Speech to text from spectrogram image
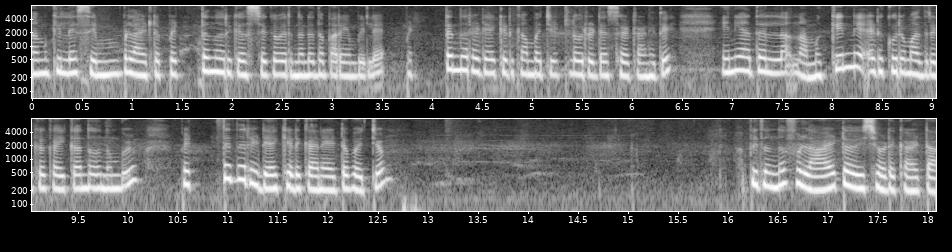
നമുക്കില്ലേ സിമ്പിളായിട്ട് പെട്ടെന്ന് ഒരു ഗസ്റ്റൊക്കെ വരുന്നുണ്ടെന്ന് പറയുമ്പോൾ ഇല്ലേ? പെട്ടെന്ന് റെഡിയാക്കി എടുക്കാൻ പറ്റിയിട്ടുള്ള ഒരു ഡെസേർട്ടാണിത്. ഇനി അതല്ല നമുക്ക് തന്നെ ഇടയ്ക്കൊരു മധുരമൊക്കെ കഴിക്കാൻ തോന്നുമ്പോഴും പെട്ടെന്ന് റെഡിയാക്കി എടുക്കാനായിട്ട് പറ്റും. അപ്പോൾ ഇതൊന്ന് ഫുള്ളായിട്ട് ഒഴിച്ചു കൊടുക്കാം കേട്ടോ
